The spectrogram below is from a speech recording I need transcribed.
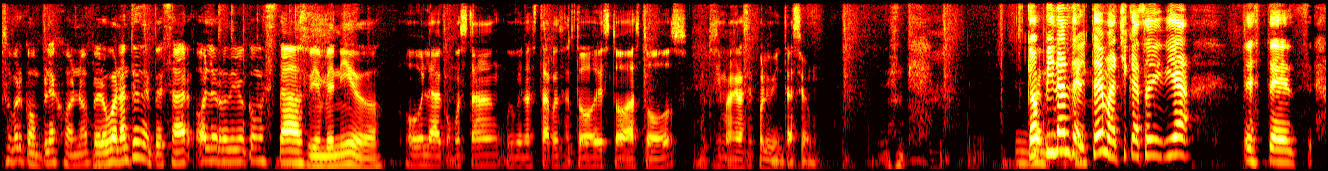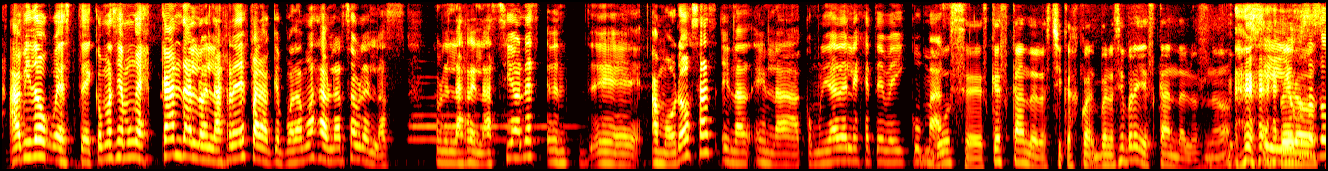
súper complejo, ¿no? Pero bueno, antes de empezar, hola Rodrigo, ¿cómo estás? Bienvenido. Hola, ¿cómo están? Muy buenas tardes a todos, todas, todos. Muchísimas gracias por la invitación. ¿Qué opinan del tema, chicas? Hoy día este ha habido este cómo se llama un escándalo en las redes para que podamos hablar sobre las sobre las relaciones eh, amorosas en la, en la comunidad LGTBIQ Buses, qué escándalos chicas. Bueno siempre hay escándalos no sí yo justo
